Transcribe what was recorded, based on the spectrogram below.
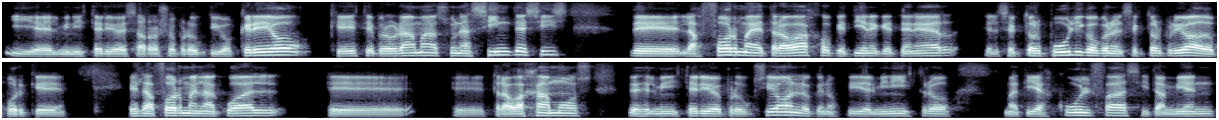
y el Ministerio de Desarrollo Productivo. Creo que este programa es una síntesis de la forma de trabajo que tiene que tener el sector público con el sector privado, porque es la forma en la cual eh, eh, trabajamos desde el Ministerio de Producción, lo que nos pide el ministro Matías Culfas, y también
